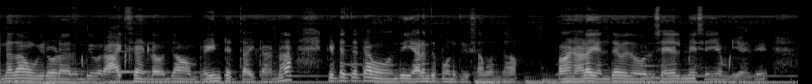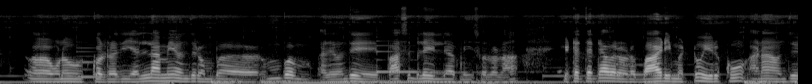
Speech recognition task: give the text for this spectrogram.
என்ன தான் உயிரோட இருந்து ஒரு ஆக்சிடெண்ட்டில் வந்து அவன் பிரெயின் டெத் ஆகிட்டான்னா கிட்டத்தட்ட அவன் வந்து இறந்து போனதுக்கு சமம் தான் அவனால் எந்த வித ஒரு செயலுமே செய்ய முடியாது. உணவு உட்கொள்கிறது எல்லாமே வந்து ரொம்ப ரொம்ப அது வந்து பாசிபிளே இல்லை அப்படின்னு சொல்லலாம். கிட்டத்தட்ட அவரோட பாடி மட்டும் இருக்கும். ஆனால் வந்து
